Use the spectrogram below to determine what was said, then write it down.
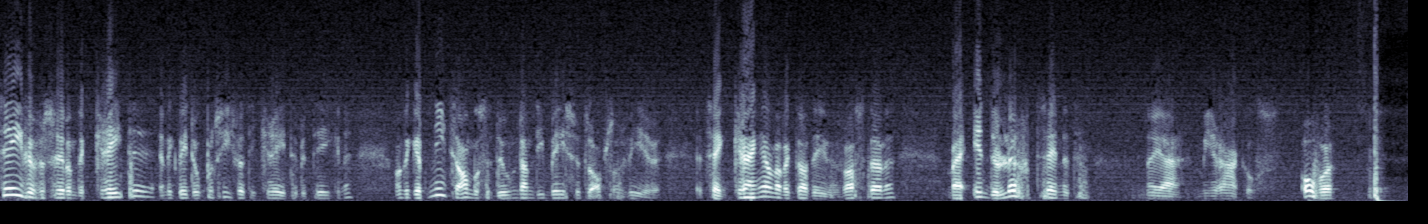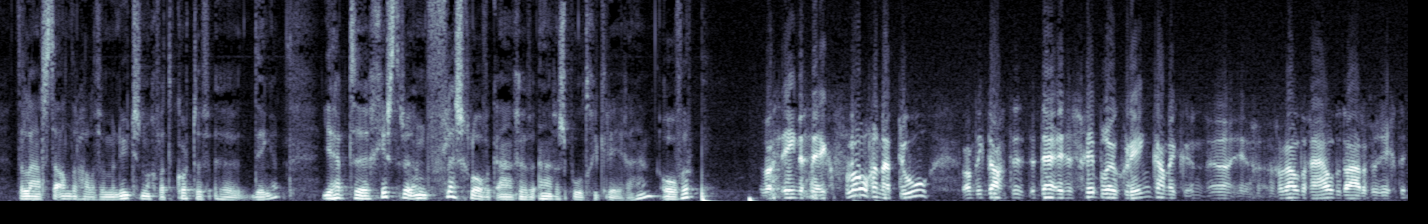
zeven verschillende kreten. En ik weet ook precies wat die kreten betekenen. Want ik heb niets anders te doen dan die beesten te observeren. Het zijn krengen, laat ik dat even vaststellen. Maar in de lucht zijn het, nou ja, mirakels. Over. De laatste anderhalve minuut, nog wat korte uh, dingen. Je hebt uh, gisteren een fles, geloof ik, aange aangespoeld gekregen, hè? Over. Er was enige ik vloog er naartoe, want ik dacht, daar is een schipbreukeling, kan ik een, uh, een geweldige heldendaden verrichten.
